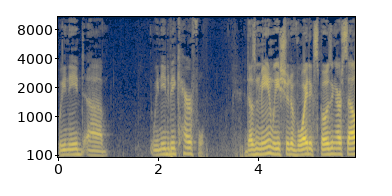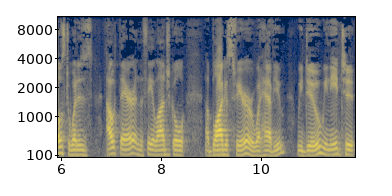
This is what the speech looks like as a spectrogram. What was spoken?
We need, uh, we need to be careful. It doesn't mean we should avoid exposing ourselves to what is out there in the theological uh, blogosphere or what have you. We do. We need to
